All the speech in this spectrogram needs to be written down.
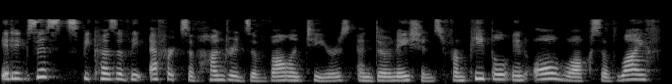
It exists because of the efforts of hundreds of volunteers and donations from people in all walks of life,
